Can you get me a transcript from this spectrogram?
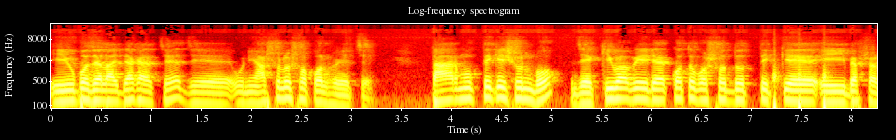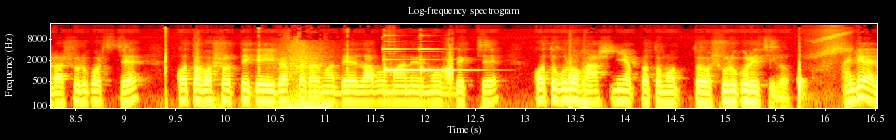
এই উপজেলায় দেখা যাচ্ছে যে উনি আসলেও সফল হয়েছে। তার মুখ থেকে শুনব যে কীভাবে এটা কত বছর দূর থেকে এই ব্যবসাটা শুরু করছে কত বছর থেকে এই ব্যবসাটার মধ্যে লাভবানের মুখ দেখছে কতগুলো হাঁস নিয়ে প্রথমত শুরু করেছিল? আঙ্কেল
